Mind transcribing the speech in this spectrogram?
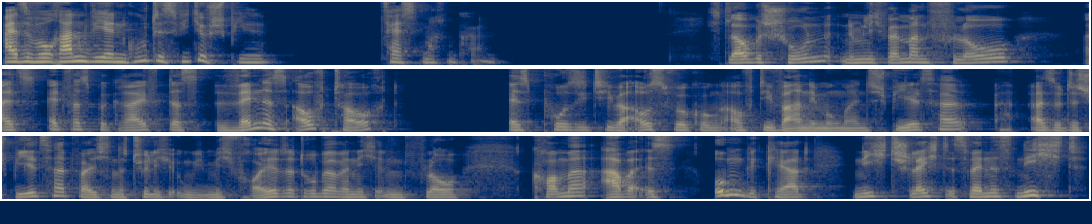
Also, woran wir ein gutes Videospiel festmachen können? Ich glaube schon, nämlich wenn man Flow als etwas begreift, dass wenn es auftaucht, es positive Auswirkungen auf die Wahrnehmung meines Spiels hat, also des Spiels hat, weil ich natürlich irgendwie mich freue darüber, wenn ich in Flow komme, aber es umgekehrt nicht schlecht ist, wenn es nicht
